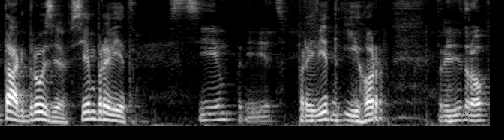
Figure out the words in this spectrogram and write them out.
так, друзі, всім привіт. Всім привіт. Привіт, Ігор. Привіт, Роб.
